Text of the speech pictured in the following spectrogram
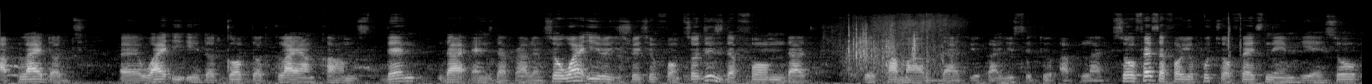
apply.yea.gov.client uh, comes then that ends the problem. So YE registration form so this is the form that will come out that you can use it to apply. So first of all you put your first name here. So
